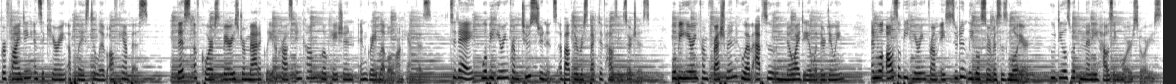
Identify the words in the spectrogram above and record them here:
for finding and securing a place to live off campus. This, of course, varies dramatically across income, location, and grade level on campus. Today, we'll be hearing from two students about their respective housing searches. We'll be hearing from freshmen who have absolutely no idea what they're doing and we'll also be hearing from a student legal services lawyer who deals with many housing horror stories.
